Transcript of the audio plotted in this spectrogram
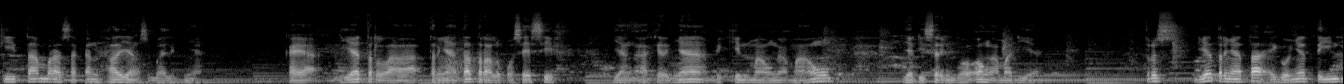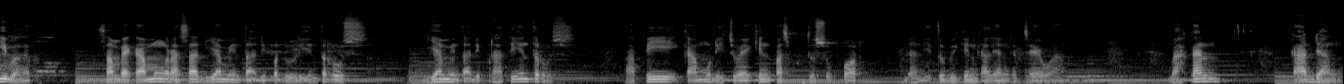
kita merasakan hal yang sebaliknya kayak dia terla, ternyata terlalu posesif yang akhirnya bikin mau nggak mau jadi sering bohong sama dia. Terus dia ternyata egonya tinggi banget. Sampai kamu ngerasa dia minta dipeduliin terus. Dia minta diperhatiin terus. Tapi kamu dicuekin pas butuh support. Dan itu bikin kalian kecewa. Bahkan kadang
